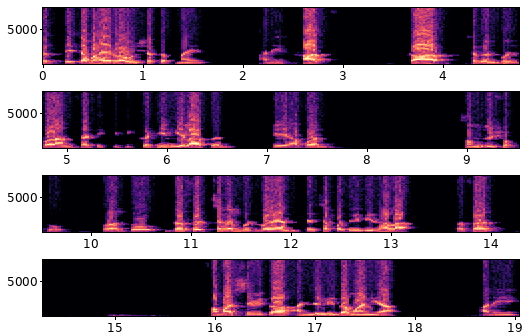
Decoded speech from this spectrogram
सत्तेच्या बाहेर राहू शकत नाहीत. आणि हाच काळ छगन भुजबळांसाठी किती कठीण गेला असेल हे आपण समजू शकतो. परंतु जसंच छगन भुजबळ यांचा शपथविधी झाला तसंच समाजसेविका अंजली दमानिया आणि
